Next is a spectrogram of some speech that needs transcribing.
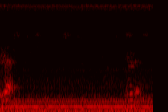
ഇവിടെ. ഇവിടെ.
